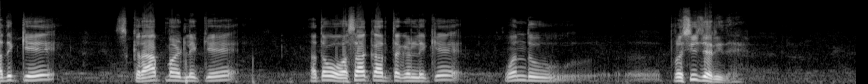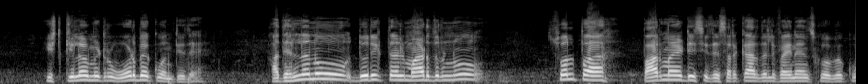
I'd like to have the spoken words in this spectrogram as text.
ಅದಕ್ಕೆ ಸ್ಕ್ರ್ಯಾಪ್ ಮಾಡಲಿಕ್ಕೆ ಅಥವಾ ಹೊಸ ಕಾರ್ ತಗೊಳ್ಳಿಕ್ಕೆ ಒಂದು ಪ್ರೊಸೀಜರ್ ಇದೆ. ಇಷ್ಟು ಕಿಲೋಮೀಟ್ರ್ ಓಡಬೇಕು ಅಂತಿದೆ. ಅದೆಲ್ಲನೂ ದೂರಿಗೆ ತಳ್ಳಿ ಮಾಡಿದ್ರೂ ಸ್ವಲ್ಪ ಫಾರ್ಮಾಲಿಟೀಸ್ ಇದೆ. ಸರ್ಕಾರದಲ್ಲಿ ಫೈನಾನ್ಸ್ಗೆ ಹೋಗಬೇಕು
